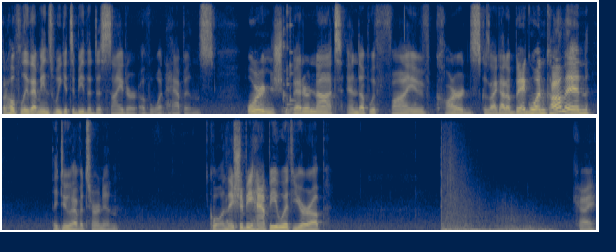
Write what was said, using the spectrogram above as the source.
But hopefully that means we get to be the decider of what happens. Orange better not end up with five cards, because I got a big one coming. They do have a turn in. Cool, and they should be happy with Europe. Okay.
